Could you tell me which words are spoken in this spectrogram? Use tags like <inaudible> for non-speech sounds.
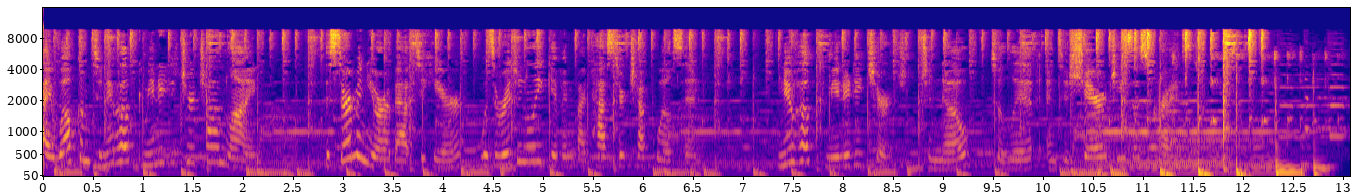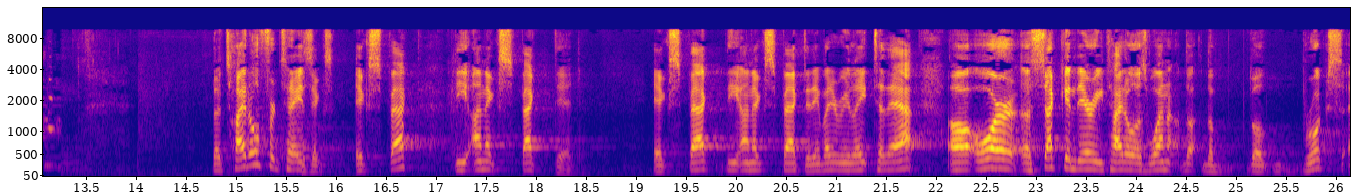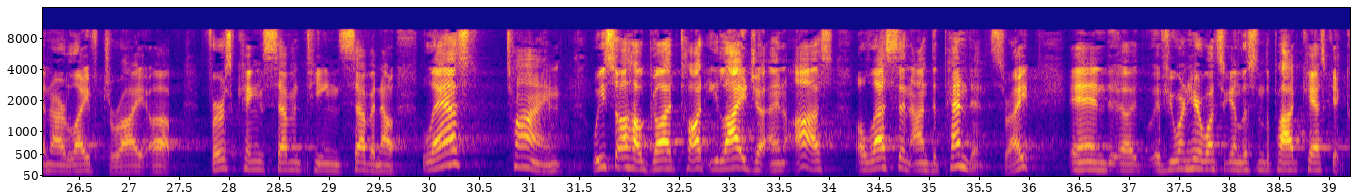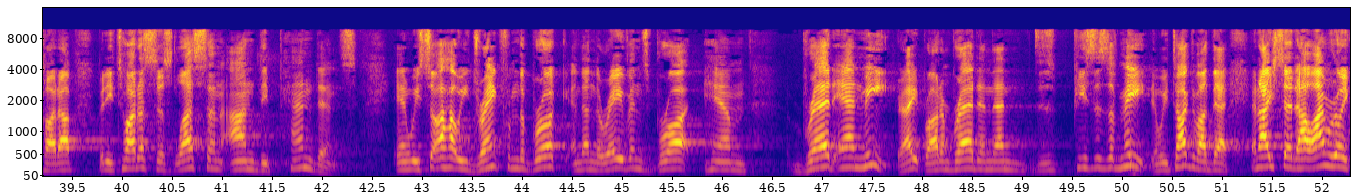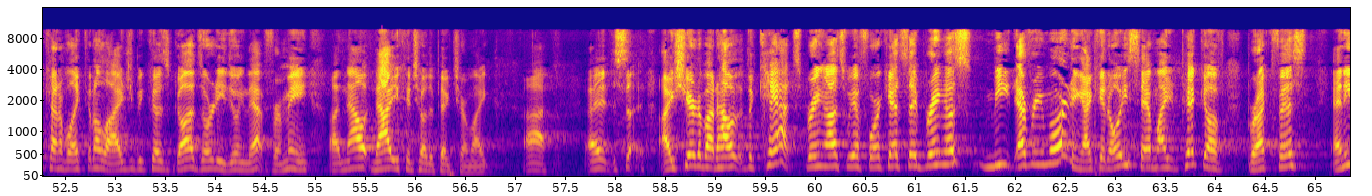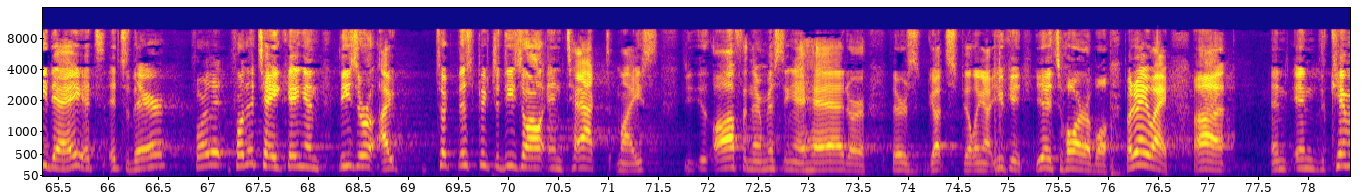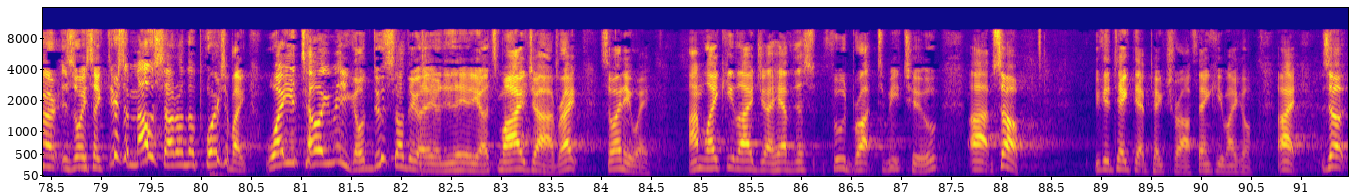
Hi, welcome to New Hope Community Church Online. The sermon you're about to hear was originally given by Pastor Chuck Wilson. New Hope Community Church, to know, to live, and to share Jesus Christ. The title for today is Ex- Expect the Unexpected. Expect the Unexpected. Anybody relate to that? Uh, or a secondary title is When the, the, the Brooks in Our Life Dry Up. 1 Kings 17 7. Now, last time we saw how God taught Elijah and us a lesson on dependence, right? And uh, if you weren't here, once again, listen to the podcast, get caught up. But he taught us this lesson on dependence. And we saw how he drank from the brook, and then the ravens brought him bread and meat, right? Brought him bread and then pieces of meat. And we talked about that. And I said how I'm really kind of like an Elijah because God's already doing that for me. Uh, now, now you can show the picture, Mike. Uh, I shared about how the cats bring us, we have four cats, they bring us meat every morning. I could always have my pick of breakfast any day. It's, it's there for the, for the taking. And these are, I took this picture, these are all intact mice. Often they're missing a head or there's guts spilling out. You can, it's horrible. But anyway, uh, and, and Kim is always like, there's a mouse out on the porch. I'm like, why are you telling me? Go do something. It's my job, right? So anyway, I'm like Elijah. I have this food brought to me too. Uh, so you can take that picture off. Thank you, Michael. All right. So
